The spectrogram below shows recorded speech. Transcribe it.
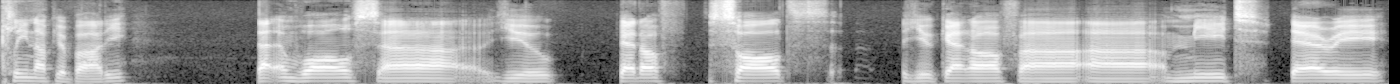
clean up your body. That involves uh, you get off salts, you get off uh, uh, meat, dairy,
